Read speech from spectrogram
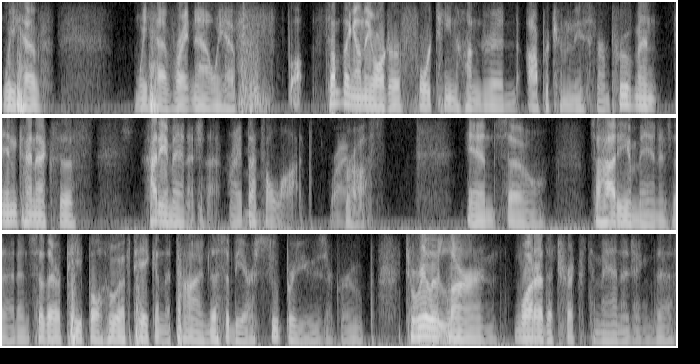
We have we have right now we have something on the order of 1400 opportunities for improvement in KaiNexus. How do you manage that, right? That's a lot Right. for us. And so so how do you manage that? And so there are people who have taken the time, this would be our super user group, to really learn what are the tricks to managing this.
